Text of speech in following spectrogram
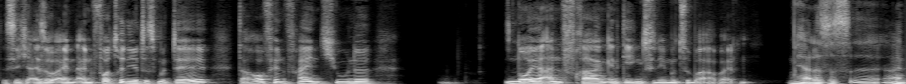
dass ich also ein, ein vortrainiertes Modell daraufhin feintune, neue Anfragen entgegenzunehmen und zu bearbeiten. Ja, das ist, äh,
